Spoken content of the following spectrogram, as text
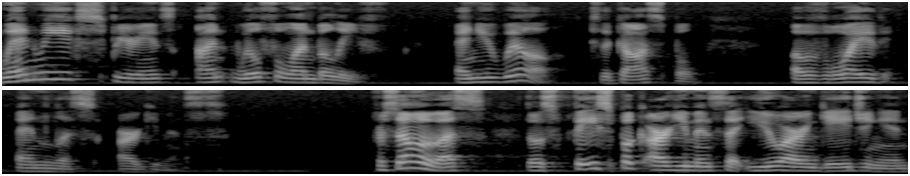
when we experience un- willful unbelief, and you will to the gospel, avoid endless arguments. For some of us, those Facebook arguments that you are engaging in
